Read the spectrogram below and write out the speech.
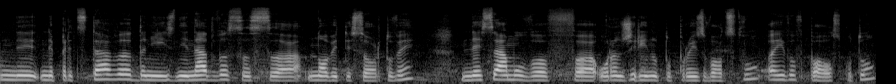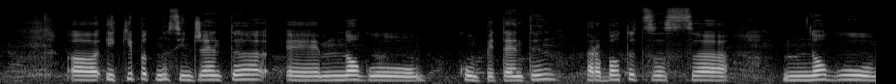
не, не представя да ни изненадва с новите сортове, не само в оранжериното производство, а и в полското. Екипът на Синджента е много компетентен, работят с много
